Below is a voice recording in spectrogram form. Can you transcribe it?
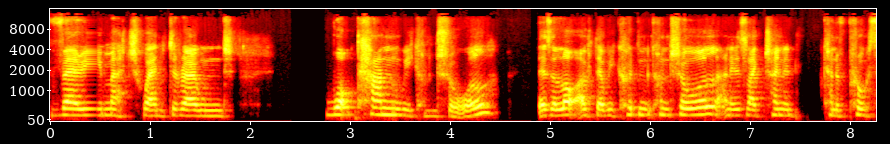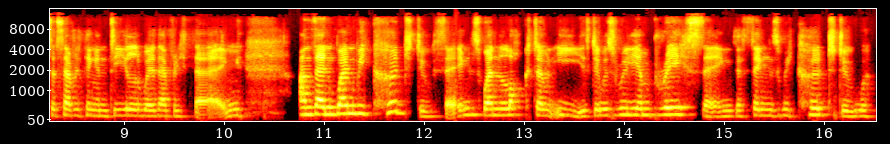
very much went around what can we control there's a lot out there we couldn't control and it's like trying to kind of process everything and deal with everything. And then when we could do things, when lockdown eased, it was really embracing the things we could do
